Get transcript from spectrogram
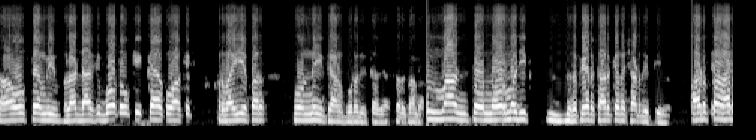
ਹਾਂ, ਉਸ ਟਾਈਮ ਵੀ ਫਲੱਡ ਆਇਆ ਸੀ ਬਹੁਤ ਉਹ ਕੀ ਕਹਿ ਕੋ ਆ ਕੇ ਕਰਵਾਈ ਹੈ ਪਰ ਹੁਣ ਨਹੀਂ ਧਿਆਨ ਪੂਰਾ ਦਿੱਤਾ ਗਿਆ ਸਰਕਾਰ ਦਾ। ਮਾਨ ਤੋਂ ਨਾਰਮਲ ਜੀ ਰਿਪੇਅਰ ਕਰਕੇ ਉਹਨੇ ਛੱਡ ਦਿੱਤੀ ਹੈ। ਤਾਂ ਹਰ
